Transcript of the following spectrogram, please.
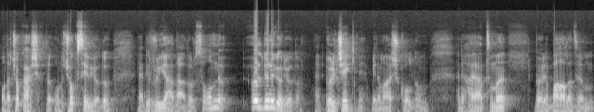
ona çok aşıktı, onu çok seviyordu. Yani bir rüya daha doğrusu. Onun öldüğünü görüyordu. Yani ölecek mi? Benim aşık olduğum, hani hayatımı böyle bağladığım,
